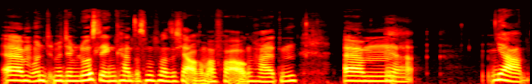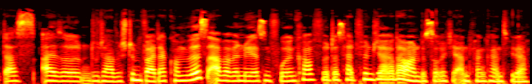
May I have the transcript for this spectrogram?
ähm, und mit dem loslegen kannst. Das muss man sich ja auch immer vor Augen halten. Ähm, Ja. ja, dass also du da bestimmt weiterkommen wirst, aber wenn du jetzt einen Fohlen kaufst, wird das halt fünf Jahre dauern, bis du richtig anfangen kannst wieder.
